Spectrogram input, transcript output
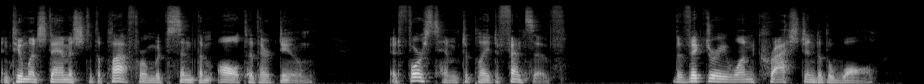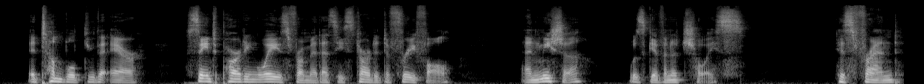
and too much damage to the platform would send them all to their doom. It forced him to play defensive. The Victory One crashed into the wall. It tumbled through the air, Saint parting ways from it as he started to freefall. And Misha was given a choice. His friend,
